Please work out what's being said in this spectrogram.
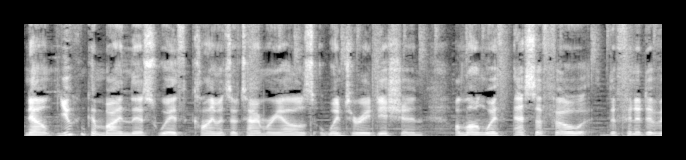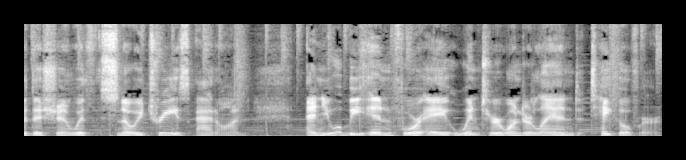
Now, you can combine this with Climates of Tamriel's Winter Edition, along with SFO Definitive Edition with Snowy Trees add-on, and you will be in for a Winter Wonderland takeover.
